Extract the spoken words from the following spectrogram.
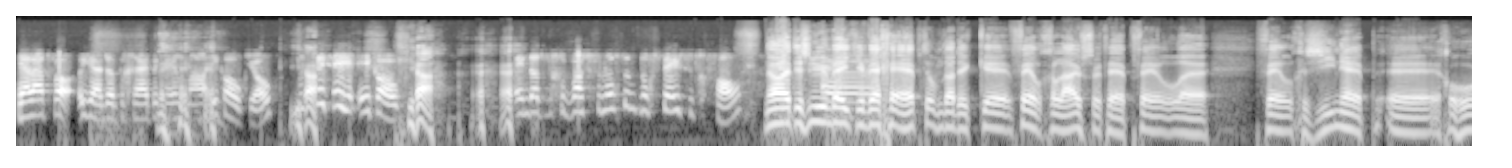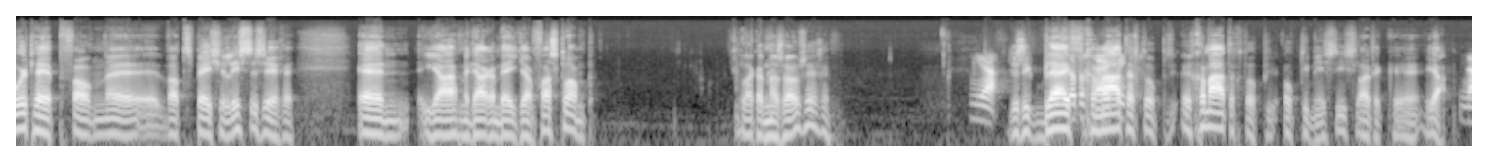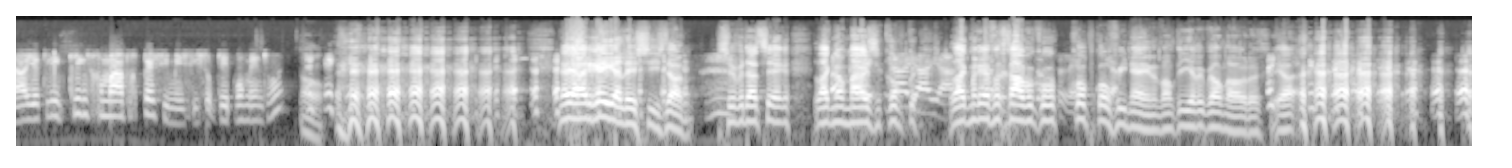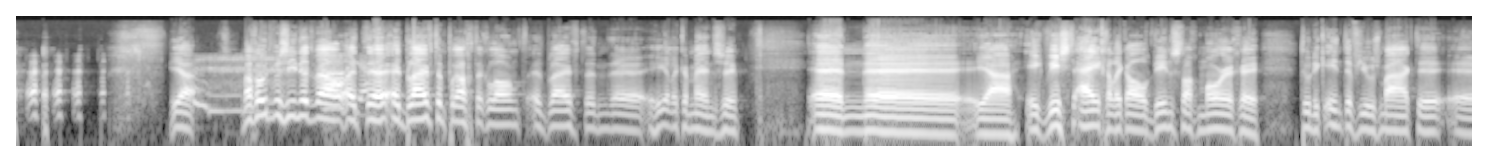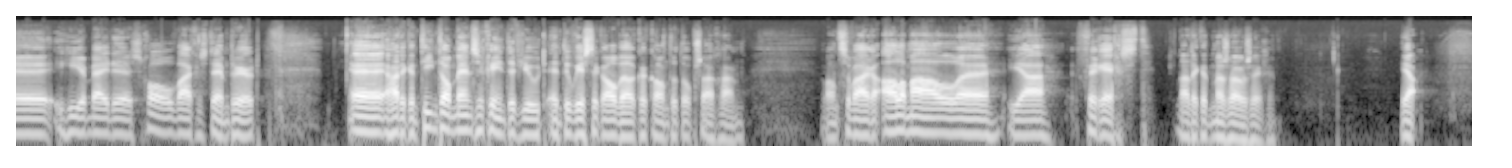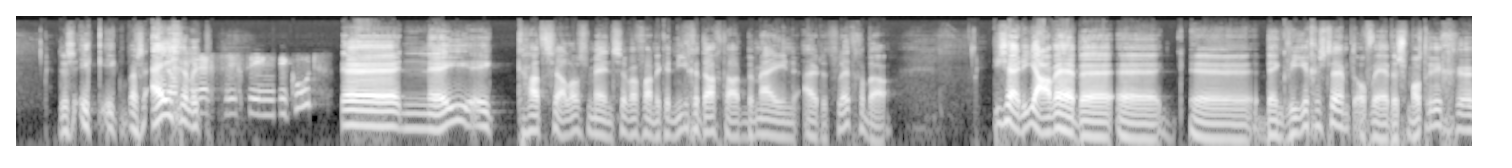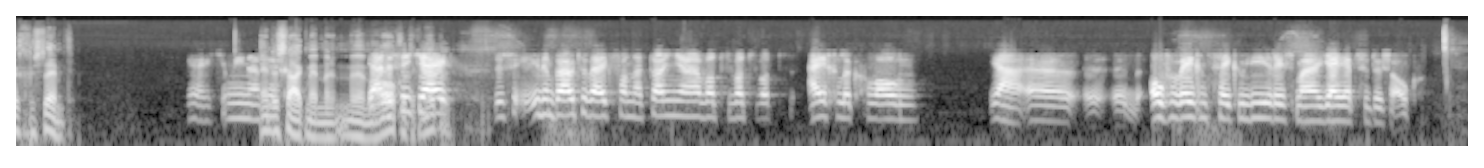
Ja, laten we, ja, dat begrijp ik helemaal. ik ook, Joop. Ja. ik ook. Ja. en dat was vanochtend nog steeds het geval. Nou, het is nu een uh, beetje weggeëpt, omdat ik uh, veel geluisterd heb, veel, uh, veel gezien heb, gehoord heb van wat specialisten zeggen. En ja, me daar een beetje aan vastklamp. Laat ik het maar zo zeggen. Ja, dus ik blijf gematigd, Op, eh, gematigd op, optimistisch, laat ik, uh, ja. Nou, je klinkt, klinkt gematigd pessimistisch op dit moment, hoor. Oh. nou ja, realistisch dan. Zullen we dat zeggen? Laat ik nog maar eens een kop, ja, ja, laat ik maar even gauw een kop, kop koffie nemen, want die heb ik wel nodig. Ja. ja, maar goed, we zien het wel. Oh, het, uh, het blijft een prachtig land. Het blijft een uh, heerlijke mensen. En uh, ja, ik wist eigenlijk al dinsdagmorgen, toen ik interviews maakte uh, hier bij de school waar gestemd werd, uh, had ik een tiental mensen geïnterviewd en toen wist ik al welke kant het op zou gaan. Want ze waren allemaal, ja, verrechtst, laat ik het maar zo zeggen. Ja. Dus ik, ik was eigenlijk. Rechts richting Likud? nee, ik had zelfs mensen waarvan ik het niet gedacht had bij mij in, uit het flatgebouw. Die zeiden, ja, we hebben uh, uh, Benkwier gestemd of we hebben Smotrig uh, gestemd. Jeetje, Mina. En dan sta ik met mijn Ja, dan zit jij dus in een buitenwijk van Natanja, wat, wat, wat eigenlijk gewoon ja, overwegend seculier is, maar jij hebt ze dus ook.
